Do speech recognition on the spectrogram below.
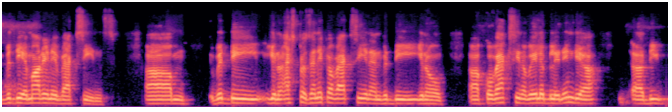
with the mRNA vaccines. Um, with the, you know, AstraZeneca vaccine and with the, you know, uh, Covaxin available in India, uh, the,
